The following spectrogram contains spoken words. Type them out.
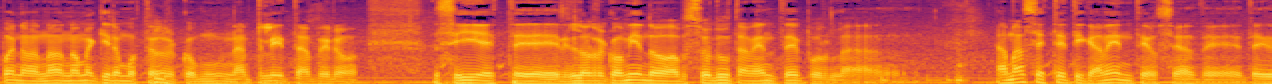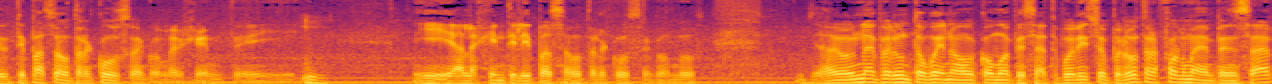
Bueno, no, no me quiero mostrar como un atleta, pero sí, este, lo recomiendo absolutamente por la... Además estéticamente, o sea, te, te- te pasa otra cosa con la gente y, y a la gente le pasa otra cosa con vos. Una pregunta, bueno, ¿cómo empezaste? Por eso, pero otra forma de empezar,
